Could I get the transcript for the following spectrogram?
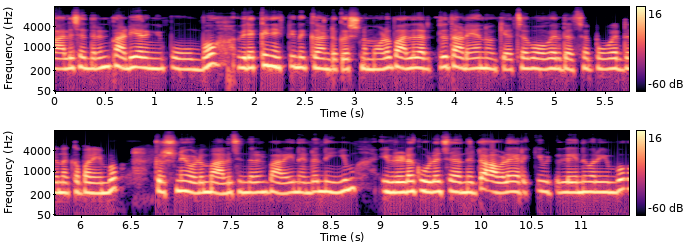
ബാലചന്ദ്രൻ പടിയിറങ്ങി പോകുമ്പോൾ ഇവരൊക്കെ ഞെട്ടി നിൽക്കാണ്ട് കൃഷ്ണമോൾ. പലതരത്തിൽ തടയാൻ നോക്കി. അച്ഛ പോവരുത് അച്ഛ പോവരുത് എന്നൊക്കെ പറയുമ്പോൾ കൃഷ്ണയോടും ബാലചന്ദ്രൻ പറയുന്നുണ്ട് നീയും ഇവരുടെ കൂടെ ചേർന്നിട്ട് അവളെ ഇറക്കി വിട്ടില്ലേ? എന്ന് പറയുമ്പോൾ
